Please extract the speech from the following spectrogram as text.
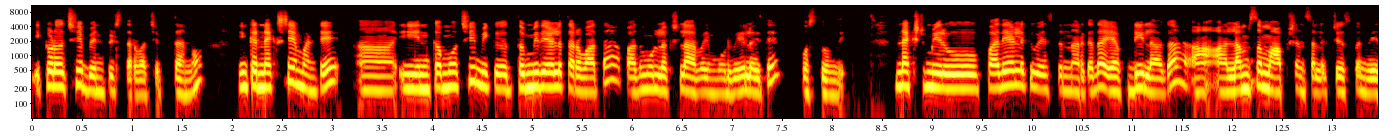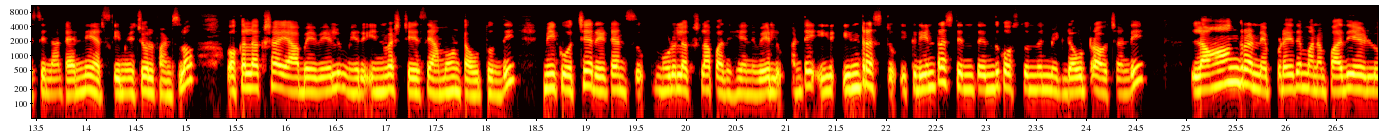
ఇక్కడ వచ్చే బెనిఫిట్స్ తర్వాత చెప్తాను. ఇంకా నెక్స్ట్ ఏమంటే ఈ ఇన్కమ్ వచ్చి మీకు తొమ్మిదేళ్ళ తర్వాత పదమూడు లక్షల అరవై మూడు వేలు అయితే వస్తుంది. నెక్స్ట్ మీరు పదేళ్ళకి వేస్తున్నారు కదా ఎఫ్డి లాగా లంసమ్ ఆప్షన్ సెలెక్ట్ చేసుకొని వేసిన టెన్ ఇయర్స్కి మ్యూచువల్ ఫండ్స్లో ఒక లక్ష యాభై వేలు మీరు ఇన్వెస్ట్ చేసే అమౌంట్ అవుతుంది. మీకు వచ్చే రిటర్న్స్ మూడు లక్షల పదిహేను వేలు. అంటే ఇంట్రెస్ట్ ఇక్కడ ఇంట్రెస్ట్ ఎంత ఎందుకు వస్తుందని మీకు డౌట్ రావచ్చండి. లాంగ్ రన్ ఎప్పుడైతే మనం పది ఏళ్ళు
